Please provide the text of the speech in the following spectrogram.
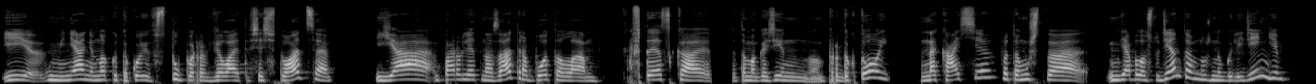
И меня немного такой в ступор ввела эта вся ситуация. Я пару лет назад работала в Теско, это магазин продуктовый, на кассе, потому что я была студентом, нужны были деньги.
